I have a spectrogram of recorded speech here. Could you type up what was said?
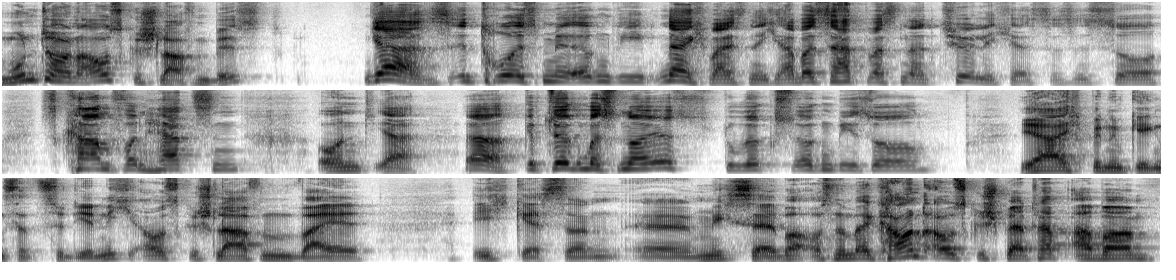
munter und ausgeschlafen bist. Ja, das Intro ist mir irgendwie, na, ich weiß nicht, aber es hat was Natürliches. Es ist so, es kam von Herzen und ja, ja, gibt's irgendwas Neues? Du wirkst irgendwie so. Ja, ich bin im Gegensatz zu dir nicht ausgeschlafen, weil ich gestern äh, mich selber aus einem Account ausgesperrt habe, aber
